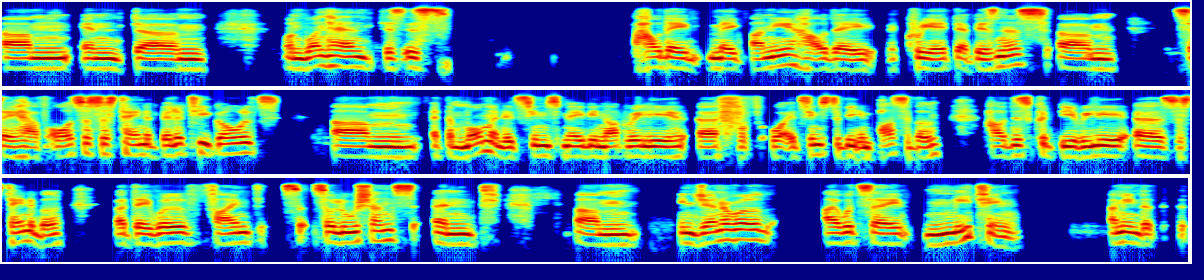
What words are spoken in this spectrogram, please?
um, and on one hand, this is how they make money, how they create their business. Um, they have also sustainability goals. Um, at the moment, it seems maybe not really, uh, or it seems to be impossible how this could be really uh, sustainable, but they will find s- solutions. And um, in general, I would say meeting. I mean, the, the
